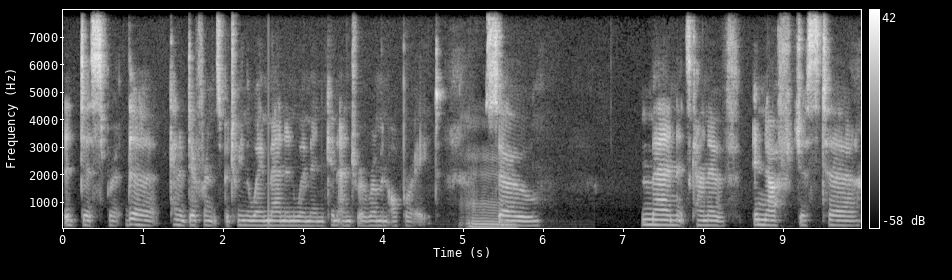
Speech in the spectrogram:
the disparate the kind of difference between the way men and women can enter a room and operate. Mm. So men it's kind of enough just to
